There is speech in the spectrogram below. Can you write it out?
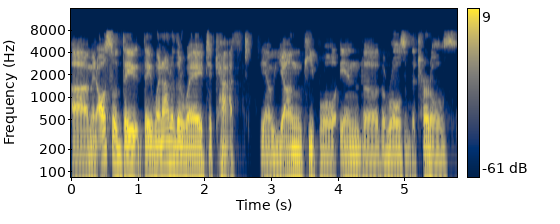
Um, and also they they went out of their way to cast you know young people in the the roles of the turtles.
